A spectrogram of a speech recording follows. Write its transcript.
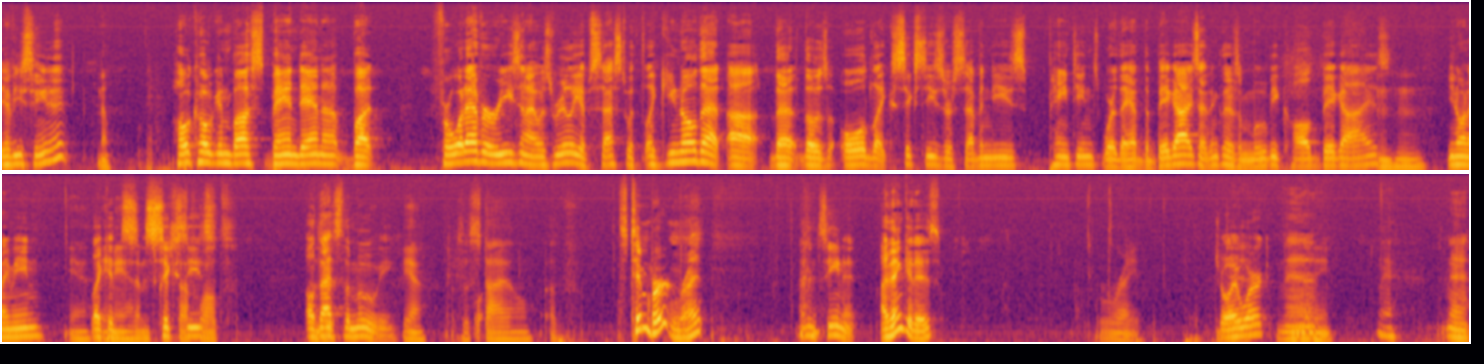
have you seen it? No. Hulk Hogan bust bandana, but for whatever reason, I was really obsessed with like you know that uh, that those old like '60s or '70s paintings where they have the big eyes. I think there's a movie called Big Eyes. Mm-hmm. You know what I mean? Yeah. Like Amy it's Adams, 60s. Oh, Was that's the movie. Yeah. It was a style of. It's Tim Burton, right? I haven't seen it. I think it is. Right. Joy Did. work? Nah. then Nah. Yeah.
